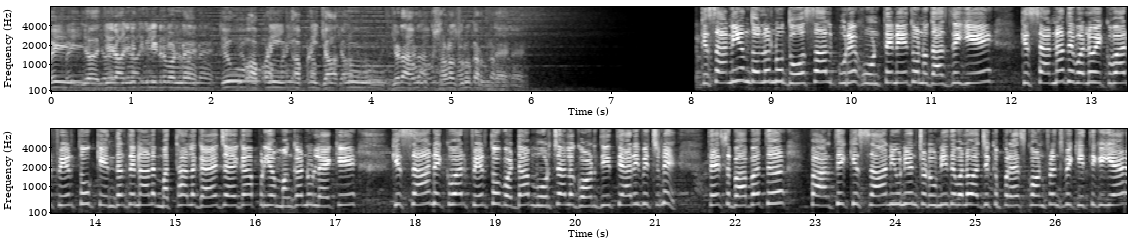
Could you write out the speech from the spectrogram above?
ਬਈ ਜੇ ਰਾਜਨੀਤਿਕ ਲੀਡਰ ਬਣਨਾ ਹੈ, ਤੇ ਉਹ ਆਪਣੀ ਆਪਣੀ ਜਾਤ ਨੂੰ ਜਿਹੜਾ ਉਹ ਉਕਸਾਉਣਾ ਸ਼ੁਰੂ ਕਰ ਦਿੰਦਾ ਹੈ। ਕਿਸਾਨੀ ਅੰਦੋਲਨ ਨੂੰ 2 ਸਾਲ ਪੂਰੇ ਹੋਣ ਤੇ ਨੇ ਤੁਹਾਨੂੰ ਦੱਸ ਦਈਏ ਕਿਸਾਨਾਂ ਦੇ ਵੱਲੋਂ ਇੱਕ ਵਾਰ ਫਿਰ ਤੋਂ ਕੇਂਦਰ ਦੇ ਨਾਲ ਮੱਥਾ ਲਗਾਇਆ ਜਾਏਗਾ। ਆਪਣੀਆਂ ਮੰਗਾਂ ਨੂੰ ਲੈ ਕੇ ਕਿਸਾਨ ਇੱਕ ਵਾਰ ਫਿਰ ਤੋਂ ਵੱਡਾ ਮੋਰਚਾ ਲਗਾਉਣ ਦੀ ਤਿਆਰੀ ਵਿੱਚ ਨੇ ਤੇ ਇਸ ਬਾਬਤ ਭਾਰਤੀ ਕਿਸਾਨ ਯੂਨੀਅਨ ਚੜੂਨੀ ਦੇ ਵੱਲੋਂ ਅੱਜ ਇੱਕ ਪ੍ਰੈਸ ਕਾਨਫਰੰਸ ਵੀ ਕੀਤੀ ਗਈ ਹੈ।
